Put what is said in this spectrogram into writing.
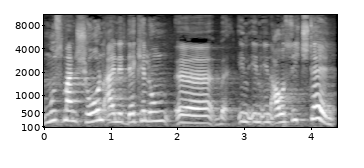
muss man schon eine Deckelung äh, in Aussicht stellen.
